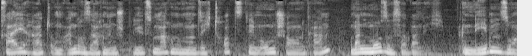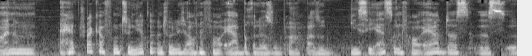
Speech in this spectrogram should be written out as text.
frei hat, um andere Sachen im Spiel zu machen und man sich trotzdem umschauen kann. Man muss es aber nicht. Neben so einem Headtracker funktioniert natürlich auch eine VR-Brille super. Also DCS in VR, das ist äh,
